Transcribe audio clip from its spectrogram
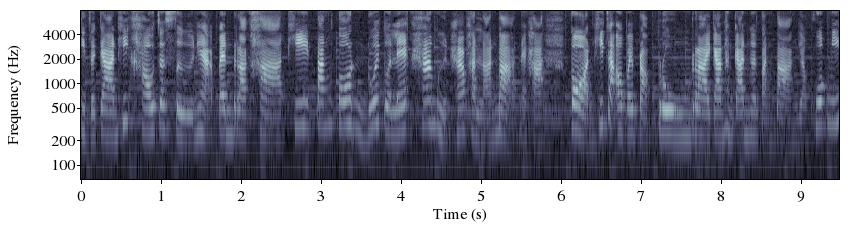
กิจการที่เขาจะซื้อเนี่ยเป็นราคาที่ตั้งต้นด้วยตัวเลข 55,000 ล้านบาทนะคะ ก่อนที่จะเอาไปปรับปรุงรายการทางการเงินต่างๆ อย่างพวกหนี้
